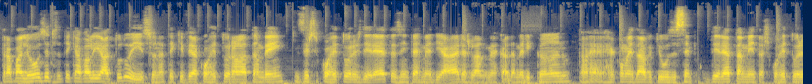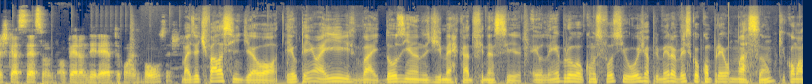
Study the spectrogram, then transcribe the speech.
trabalhoso e você tem que avaliar tudo isso, né? Tem que ver a corretora lá também. Existem corretoras diretas e intermediárias lá no mercado americano. Então é recomendável que use sempre diretamente as corretoras que acessam, operam direto com as bolsas. Mas eu te falo assim, Diel, ó, eu tenho aí, vai, 12 anos de mercado financeiro. Eu lembro como se fosse hoje a primeira vez que eu comprei uma ação, que como a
